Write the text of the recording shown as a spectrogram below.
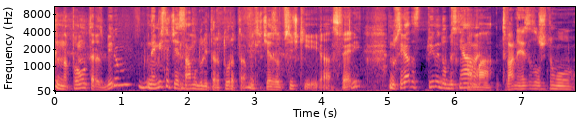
Напълно те разбирам. Не мисля, че е само до литературата. Мисля, че е за всички а, сфери. Но сега да стоим и да обясняваме. Ама това не е задължително,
